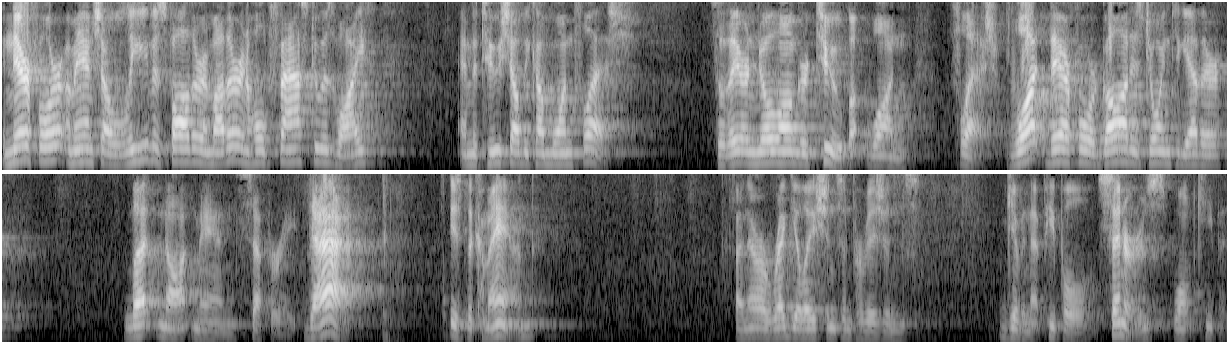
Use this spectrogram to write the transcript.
And therefore, a man shall leave his father and mother and hold fast to his wife, and the two shall become one flesh. So they are no longer two, but one flesh. What therefore God has joined together, let not man separate. That is the command. And there are regulations and provisions given that people, sinners, won't keep it.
